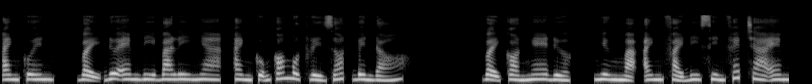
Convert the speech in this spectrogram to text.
Anh quên, vậy đưa em đi Bali nha, anh cũng có một resort bên đó. Vậy còn nghe được, nhưng mà anh phải đi xin phép cha em,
